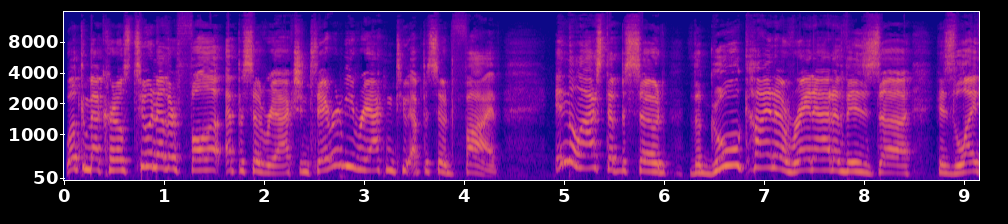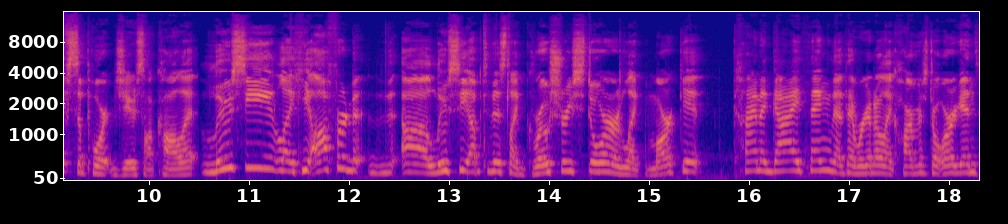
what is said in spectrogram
Welcome back, Kernels, to another Fallout episode reaction. Today we're going to be reacting to episode 5. In the last episode, the ghoul kind of ran out of his uh, his life support juice, I'll call it. Lucy, like, he offered uh, Lucy up to this, like, grocery store or, like, market kind of guy thing that they were going to, like, harvest her organs.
